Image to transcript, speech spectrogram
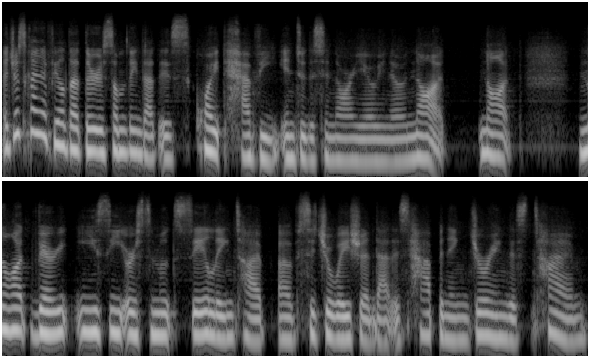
I just kind of feel that there is something that is quite heavy into the scenario you know not not not very easy or smooth sailing type of situation that is happening during this time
